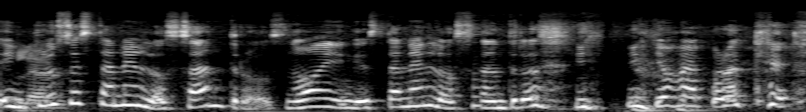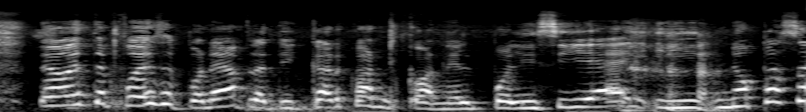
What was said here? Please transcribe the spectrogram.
incluso están en los antros, ¿no? Están en los antros y, yo me acuerdo que de momento puedes poner a platicar con, con el policía y no pasa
